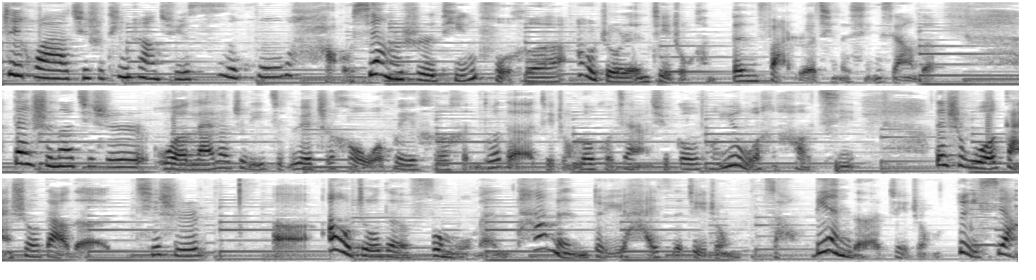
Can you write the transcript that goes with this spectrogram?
这话其实听上去似乎好像是挺符合澳洲人这种很奔放热情的形象的。但是呢，其实我来到这里几个月之后，我会和很多的这种 local 家长去沟通，因为我很好奇。但是我感受到的，其实，呃，澳洲的父母们，他们对于孩子的这种早恋的这种对象，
